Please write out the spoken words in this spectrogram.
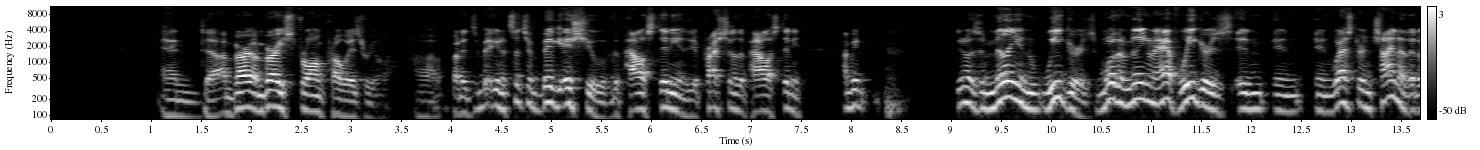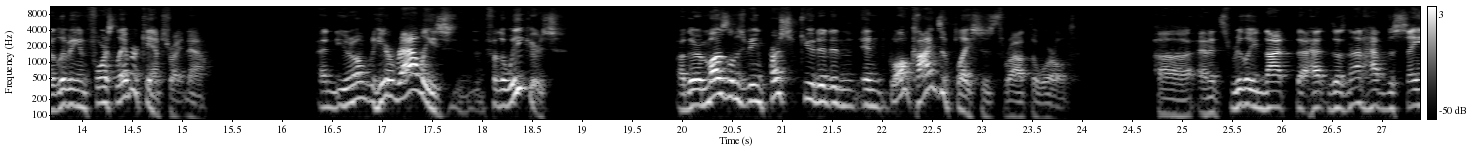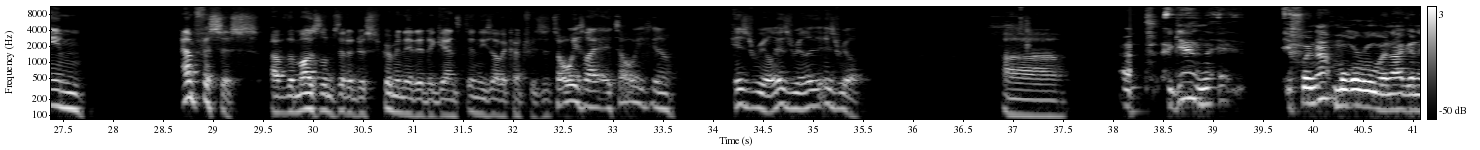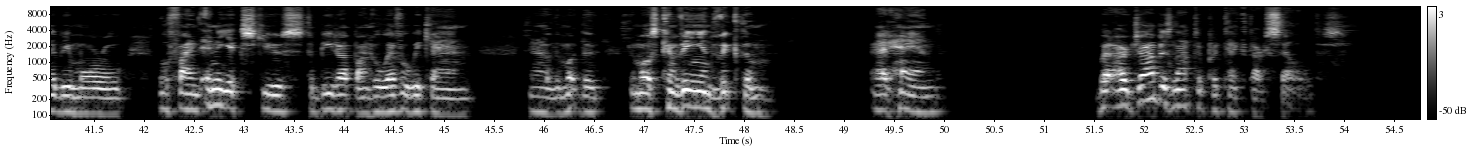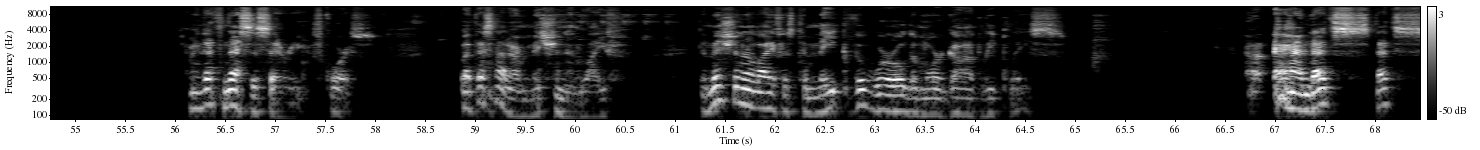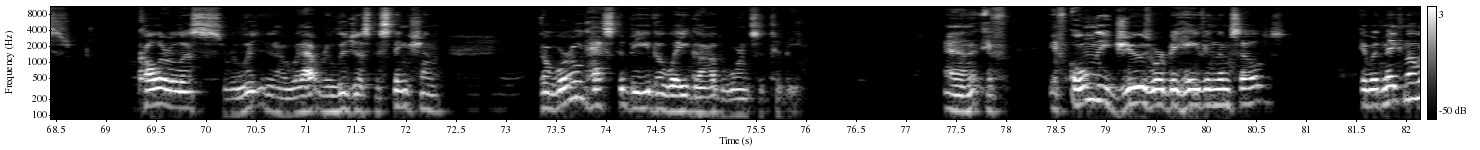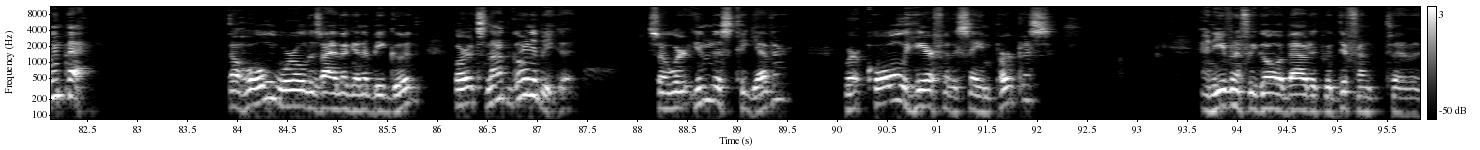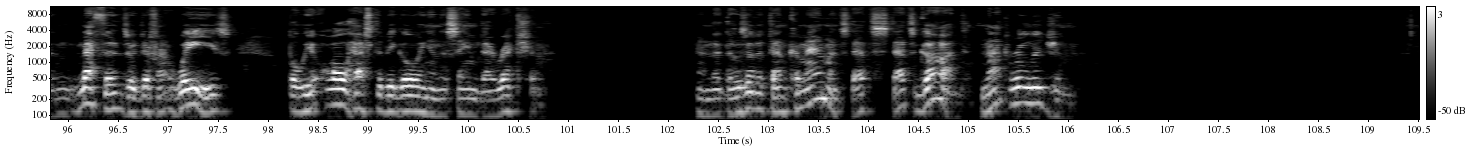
And uh, I'm very, I'm very strong pro-Israel. Uh, but it's, you know, it's such a big issue of the Palestinians, the oppression of the Palestinians. I mean, you know, there's a million Uyghurs, more than a million and a half Uyghurs in, in, in Western China that are living in forced labor camps right now. And you don't hear rallies for the Uyghurs. Uh, there are Muslims being persecuted in, in all kinds of places throughout the world. Uh, and it's really not, that does not have the same emphasis of the Muslims that are discriminated against in these other countries. It's always like, it's always, you know, Israel, Israel, Israel. Uh, again, if we're not moral, we're not going to be moral. We'll find any excuse to beat up on whoever we can. You know, the, the, the most convenient victim at hand. But our job is not to protect ourselves. I mean, that's necessary, of course, but that's not our mission in life. The mission in life is to make the world a more godly place. and that's that's colorless, you know, without religious distinction. The world has to be the way God wants it to be. And if if only Jews were behaving themselves, it would make no impact. The whole world is either going to be good or it's not going to be good. So we're in this together. We're all here for the same purpose. And even if we go about it with different uh, methods or different ways, but we all have to be going in the same direction. And that those are the Ten Commandments. That's that's God, not religion.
